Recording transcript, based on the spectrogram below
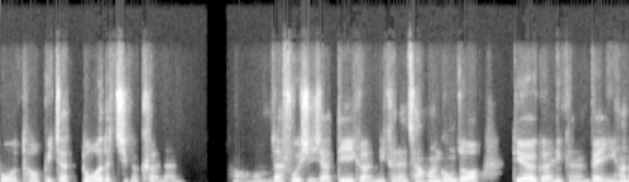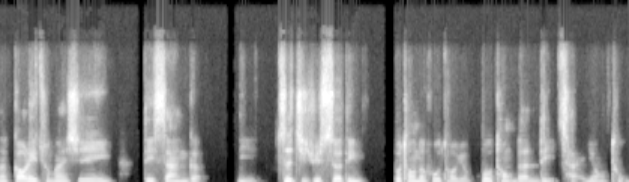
户头比较多的几个可能，好，我们再复习一下：第一个，你可能常换工作；第二个，你可能被银行的高利存款吸引；第三个，你自己去设定不同的户头有不同的理财用途。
